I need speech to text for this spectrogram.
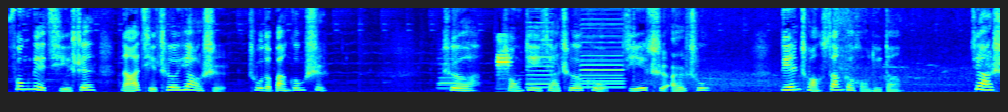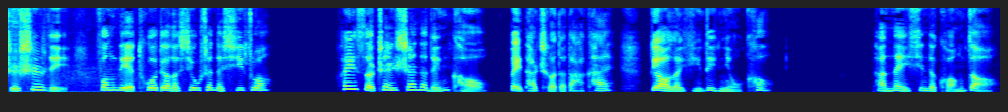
风烈起身，拿起车钥匙，出了办公室。车从地下车库疾驰而出。连闯三个红绿灯，驾驶室里，风烈脱掉了修身的西装，黑色衬衫的领口被他扯得大开，掉了一粒纽扣。他内心的狂躁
